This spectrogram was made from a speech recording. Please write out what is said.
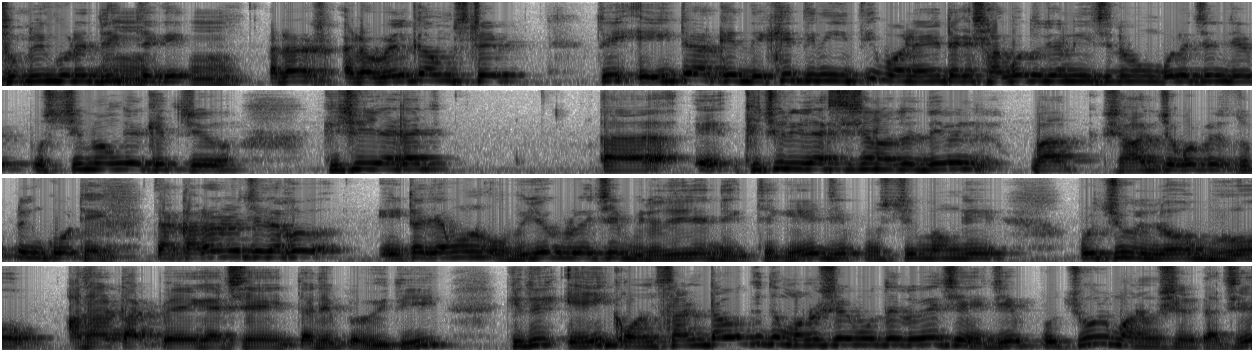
সুপ্রিম কোর্টের দিক থেকে একটা একটা ওয়েলকাম স্টেপ তো এইটাকে দেখে তিনি ইতি মানে এটাকে স্বাগত জানিয়েছেন এবং বলেছেন যে পশ্চিমবঙ্গের ক্ষেত্রেও কিছু জায়গায় কিছু রিল্যাক্সেশন হয়তো দেবেন বা সাহায্য করবে সুপ্রিম কোর্ট। তার কারণ হচ্ছে দেখো এটা যেমন অভিযোগ রয়েছে বিরোধীদের দিক থেকে যে পশ্চিমবঙ্গে প্রচুর লোক ভুয়ো আধার কার্ড পেয়ে গেছে ইত্যাদি প্রভৃতি। কিন্তু এই কনসার্নটাও কিন্তু মানুষের মধ্যে রয়েছে যে প্রচুর মানুষের কাছে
